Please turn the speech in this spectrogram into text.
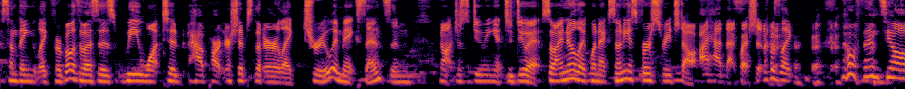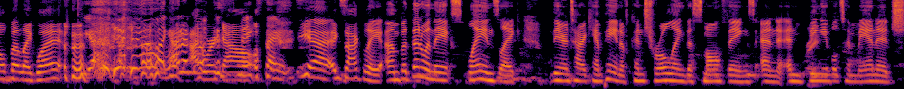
something like for both of us is we want to have partnerships that are like true and make sense and not just doing it to do it. So I know like when Axonius first reached out, I had that question. I was like, no offense, y'all, but like what? Yeah. like I don't know I work this out. makes sense. yeah, exactly. Um, but then when they explains like their entire campaign of controlling the small things and and being able to manage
